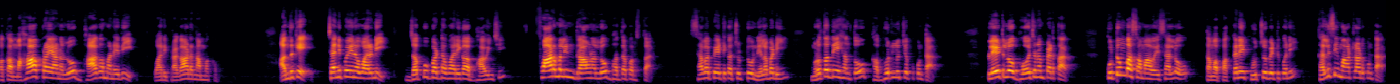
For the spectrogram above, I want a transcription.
ఒక మహాప్రయాణంలో భాగం అనేది వారి ప్రగాఢ నమ్మకం. అందుకే చనిపోయిన వారిని జబ్బుపడ్డ వారిగా భావించి ఫార్మలిన్ ద్రావణంలో భద్రపరుస్తారు. శవపేటిక చుట్టూ నిలబడి మృతదేహంతో కబుర్లు చెప్పుకుంటారు. ప్లేటులో భోజనం పెడతారు. కుటుంబ సమావేశాల్లో తమ పక్కనే కూర్చోబెట్టుకొని కలిసి మాట్లాడుకుంటారు.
